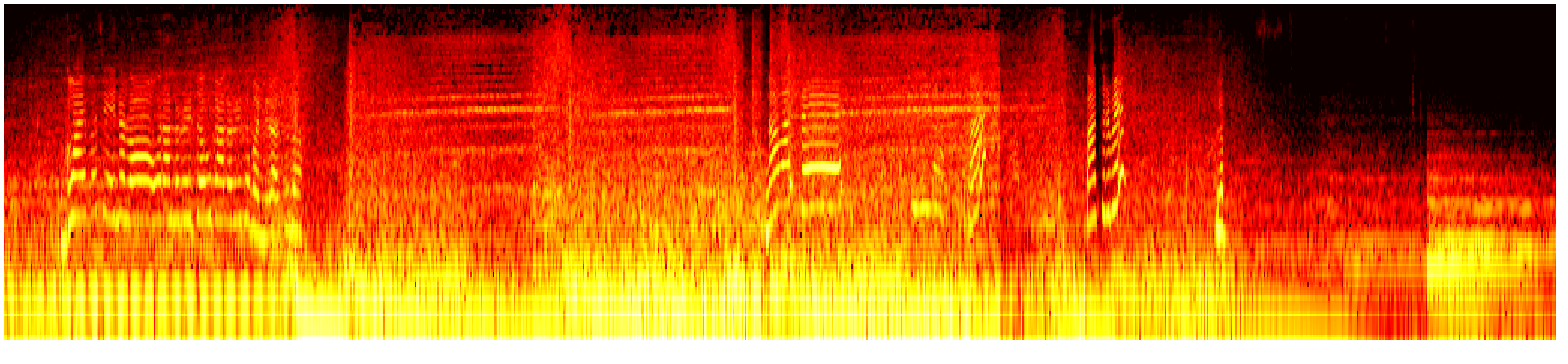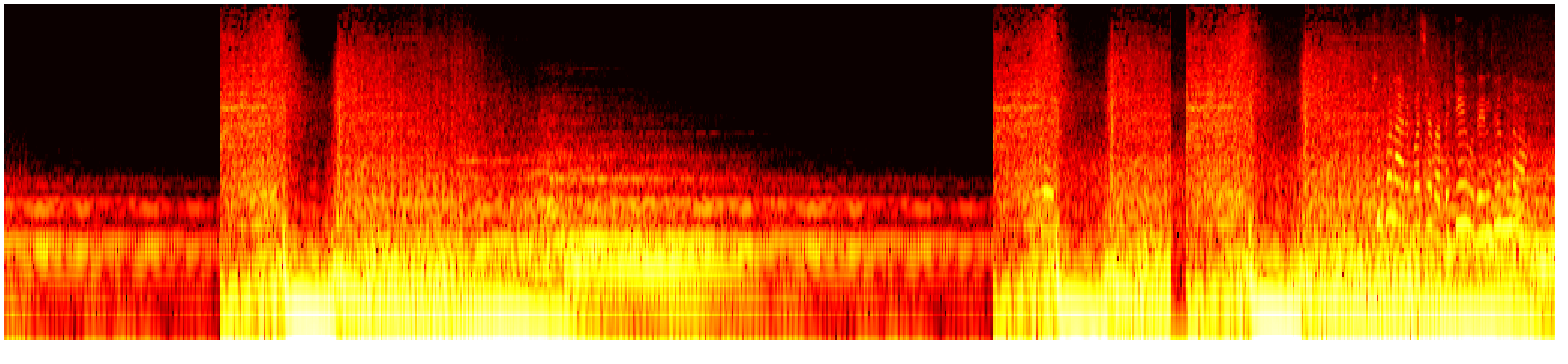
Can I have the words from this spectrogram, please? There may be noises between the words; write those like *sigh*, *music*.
गएपछि होइन ल ओह्रालो रहेछ उकालो रहेछ भनिरहेको छु ल। पाँच रुपियाँ बस्यो केही हुँदैन थियो नि त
